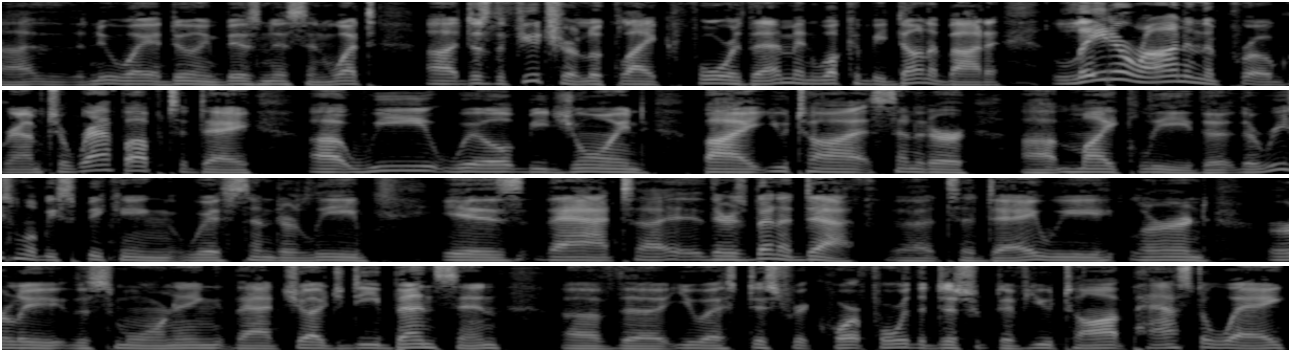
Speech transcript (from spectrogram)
uh, the new way of doing business, and what uh, does the future look like for them, and what can be done about it. Later on in the program, to wrap up today, uh, we will be joined by Utah Senator uh, Mike Lee. The the reason we'll be speaking with Senator Lee is that uh, there's been a death uh, today. We learned early this morning that Judge Dee Benson of the U.S. District Court for the District of Utah passed away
